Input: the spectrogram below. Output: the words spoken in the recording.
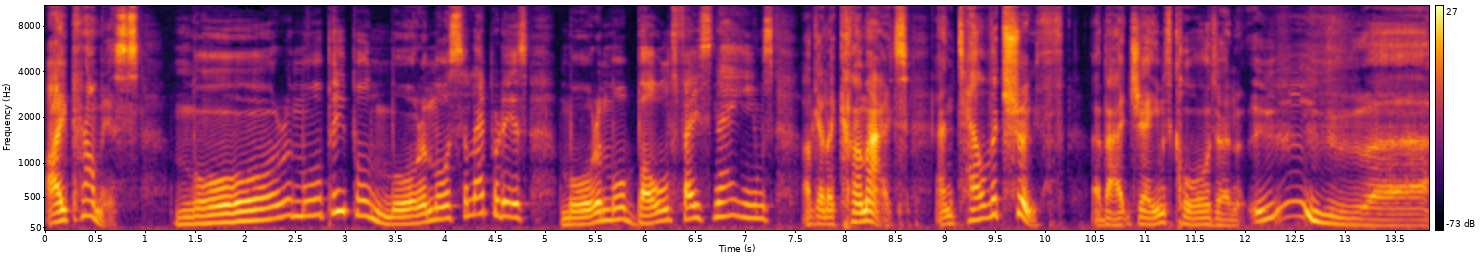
I promise more and more people, more and more celebrities, more and more bold faced names are going to come out and tell the truth about James Corden. Ooh. uh.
